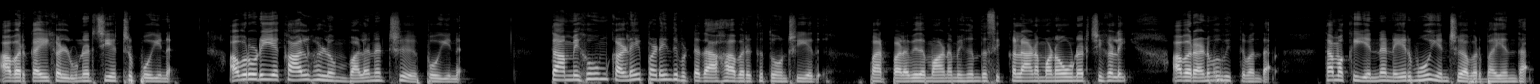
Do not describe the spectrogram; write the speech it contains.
அவர் கைகள் உணர்ச்சியற்று போயின. அவருடைய கால்களும் பலனற்று போயின. தாம் மிகவும் களைப்படைந்து விட்டதாக அவருக்கு தோன்றியது. பற்பலவிதமான மிகுந்த சிக்கலான மனோ உணர்ச்சிகளை அவர் அனுபவித்து வந்தார். தமக்கு என்ன நேர்மோ என்று அவர் பயந்தார்.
